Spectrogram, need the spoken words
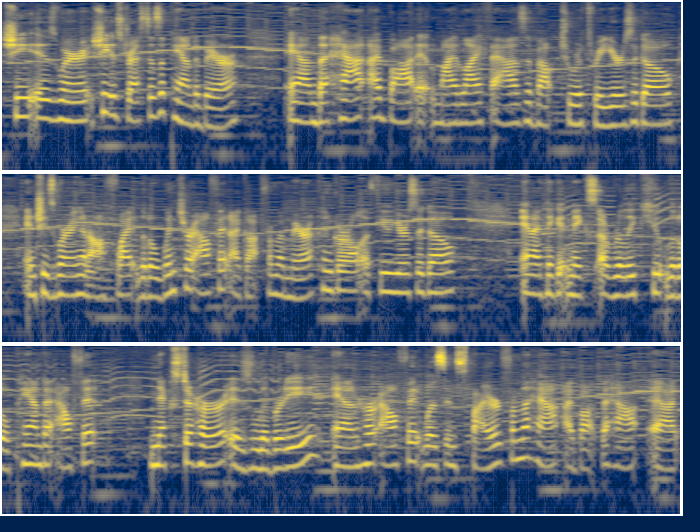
She is wearing, she is dressed as a panda bear. And the hat I bought at My Life As about two or three years ago. And she's wearing an off-white little winter outfit I got from American Girl a few years ago. And I think it makes a really cute little panda outfit. Next to her is Liberty, and her outfit was inspired from the hat. I bought the hat at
